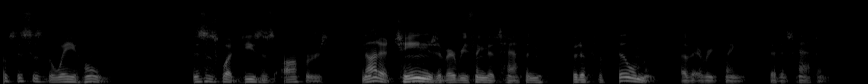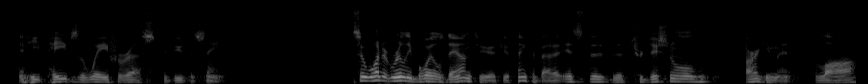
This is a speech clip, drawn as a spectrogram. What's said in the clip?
Folks, this is the way home. This is what Jesus offers. Not a change of everything that's happened, but a fulfillment of everything that has happened. And he paves the way for us to do the same. So, what it really boils down to, if you think about it, it's the, the traditional argument law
